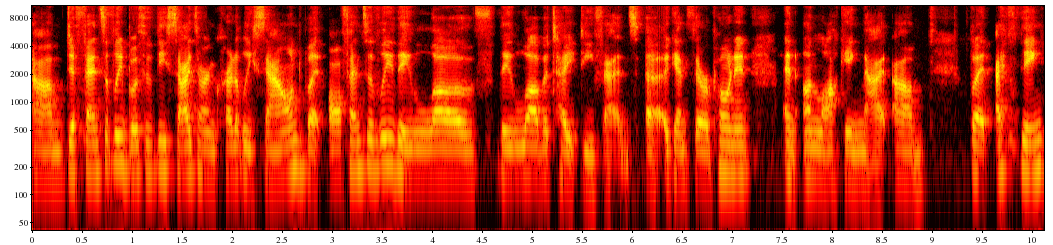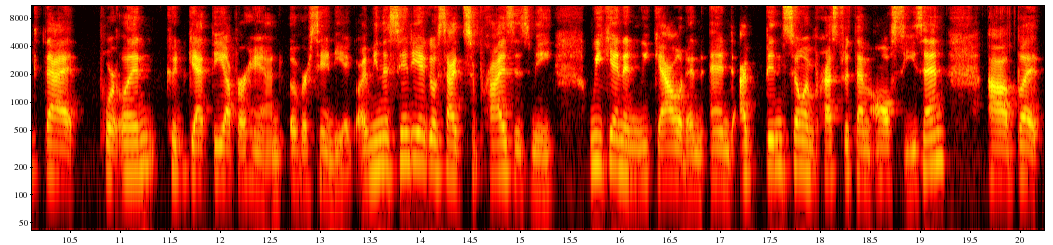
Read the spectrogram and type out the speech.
um, defensively, both of these sides are incredibly sound, but offensively, they love they love a tight defense uh, against their opponent and unlocking that. Um, but I think that Portland could get the upper hand over San Diego. I mean, the San Diego side surprises me week in and week out, and and I've been so impressed with them all season. Uh, but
